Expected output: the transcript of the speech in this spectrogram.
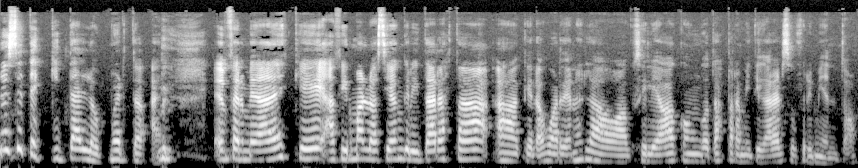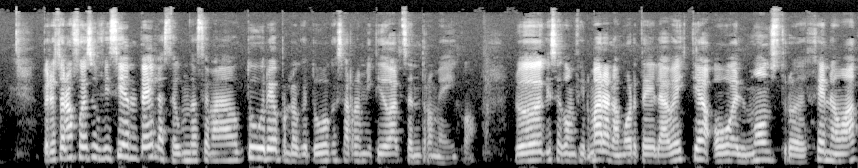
No se te quita lo muerto. Ay. Enfermedades que afirman lo hacían gritar hasta a que los guardianes la auxiliaban con gotas para mitigar el sufrimiento. Pero esto no fue suficiente la segunda semana de octubre, por lo que tuvo que ser remitido al centro médico. Luego de que se confirmara la muerte de la bestia o el monstruo de Génova,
